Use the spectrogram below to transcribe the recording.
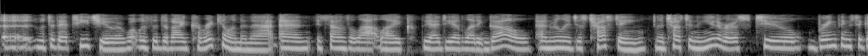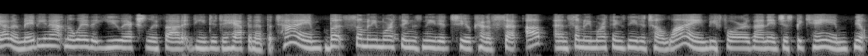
uh, what did that teach you, or what was the divine curriculum in that? And it sounds a lot like the idea of letting go and really just trusting and trusting the universe to bring things together. Maybe not in the way that you actually thought it needed to happen at the time, but so many more things needed to kind of set up, and so many more things needed to align before then it just became, you know,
